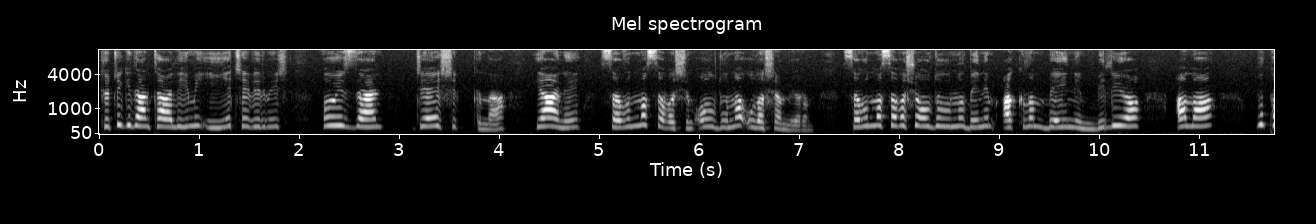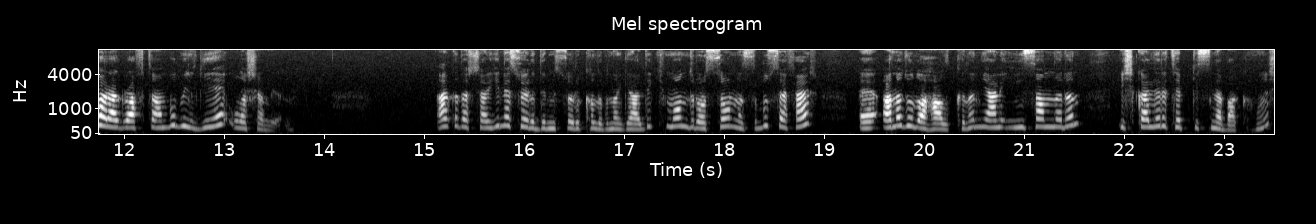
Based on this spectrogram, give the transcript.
Kötü giden talihimi iyiye çevirmiş. O yüzden C şıkkına yani savunma savaşım olduğuna ulaşamıyorum. Savunma savaşı olduğunu benim aklım beynim biliyor ama bu paragraftan bu bilgiye ulaşamıyorum. Arkadaşlar yine söylediğimiz soru kalıbına geldik. Mondros sonrası bu sefer e, Anadolu halkının yani insanların işgallere tepkisine bakmış.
